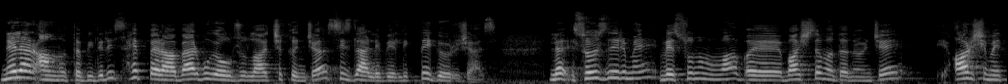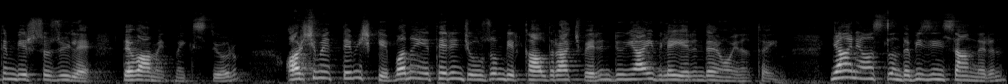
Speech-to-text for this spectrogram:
neler anlatabiliriz? Hep beraber bu yolculuğa çıkınca sizlerle birlikte göreceğiz. Sözlerime ve sunumuma e, başlamadan önce Arşimet'in bir sözüyle devam etmek istiyorum. Arşimet demiş ki bana yeterince uzun bir kaldıraç verin dünyayı bile yerinden oynatayım. Yani aslında biz insanların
